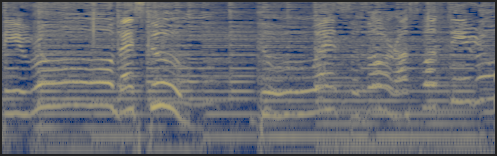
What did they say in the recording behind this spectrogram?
Տիրում ես դու Դու ես հզոր Աստված Տիրում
